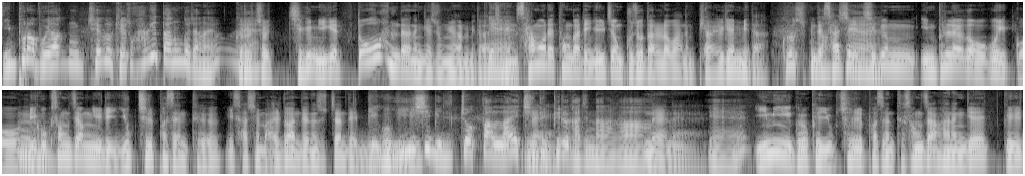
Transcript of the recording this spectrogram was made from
인프라 부양책을 계속 하겠다는 거잖아요. 그렇죠. 지금 이게 또 한다는 게 중요합니다. 예. 지금 3월에 통과된 1.9조 달러와는 별개입니다. 네. 그렇습니다. 근데 사실 예. 지금 인플레가 오고 있고 음. 미국 성장률이 6, 7%이 사실 말도 안 되는 숫자인데 미국이 21조 달러의 GDP를 가진 나라가 네네. 예. 이미 그렇게 6, 7% 성장하는 게 그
